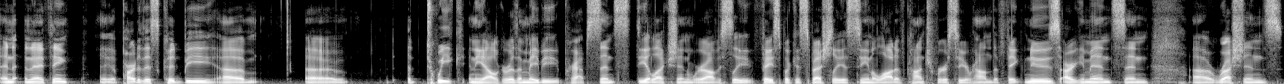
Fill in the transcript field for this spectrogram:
and, and I think part of this could be um, uh, a tweak in the algorithm, maybe perhaps since the election, where obviously Facebook, especially, has seen a lot of controversy around the fake news arguments and uh, Russians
